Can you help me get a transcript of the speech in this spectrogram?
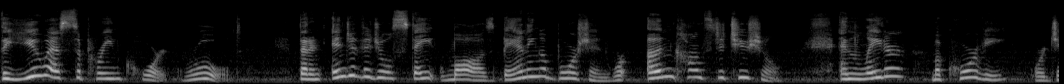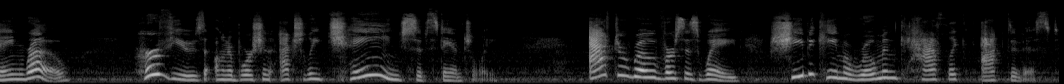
The U.S. Supreme Court ruled that an individual state laws banning abortion were unconstitutional, and later McCorvey or Jane Roe, her views on abortion actually changed substantially. After Roe versus Wade, she became a Roman Catholic activist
